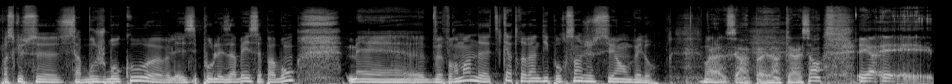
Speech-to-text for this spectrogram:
parce que ça bouge beaucoup. Euh, pour les abeilles, c'est pas bon. Mais vraiment de 90%, je suis en vélo. Voilà, c'est un peu intéressant. et, et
